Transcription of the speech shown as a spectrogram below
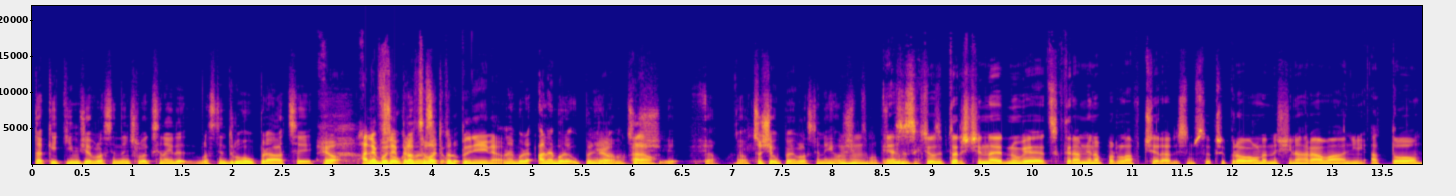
taky tím, že vlastně ten člověk si najde vlastně druhou práci. Jo, a nebude pracovat sektoru. úplně jinak. A nebude, a nebude úplně Jo, jinam, což, ano. je, jo, jo, což je úplně vlastně nejhorší. Mm-hmm. Já jsem se chtěl zeptat ještě na jednu věc, která mě napadla včera, když jsem se připravoval na dnešní nahrávání a to,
